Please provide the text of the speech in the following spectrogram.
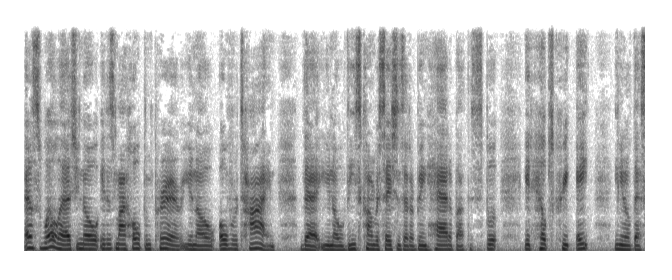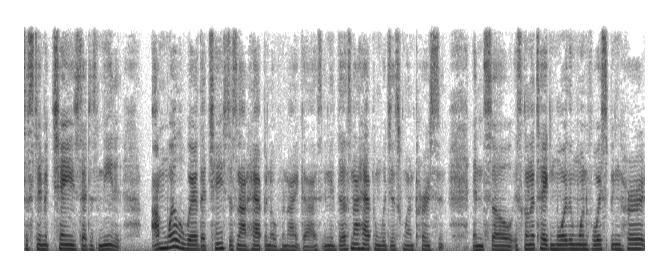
as well as, you know, it is my hope and prayer, you know, over time that, you know, these conversations that are being had about this book, it helps create, you know, that systemic change that is needed. I'm well aware that change does not happen overnight, guys, and it does not happen with just one person. And so it's going to take more than one voice being heard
